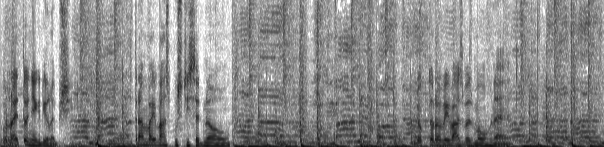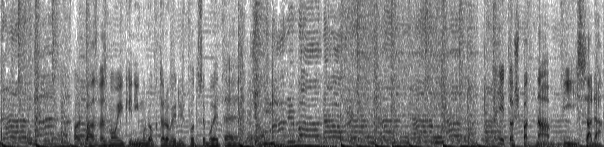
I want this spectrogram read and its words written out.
Ono je to někdy lepší. Tramvaj vás pustí sednout, doktorovi vás vezmou hned, pak vás vezmou i k jinému doktorovi, když potřebujete. Není to špatná výsada.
